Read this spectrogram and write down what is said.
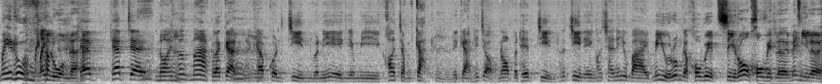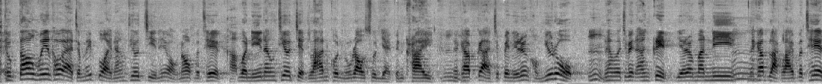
ไม่รวมครับไม่รวมนะแทบแทบจะน้อยมากๆแล้วกันนะครับคนจีนวันนี้เองยังมีข้อจำกัดในการที่จะออกนอกประเทศจีนเพราะจีนเองเขาใช้นโยบายไม่อยู่ร่วมกับโควิด Zero COVID เลยไม่มีเลย ถูกต้องเพราะฉะนั้นเขาอาจจะไม่ปล่อยนักท่องเที่ยวจีนให้ออกนอกประเทศครับวันนี้นักท่องเที่ยว 7 ล้านคนของเราส่วนใหญ่เป็นใครนะครับก็อาจจะเป็นในเรื่องของยุโรปนะว่าจะเป็นอังกฤษเยอรมนีนะครับหลากหลายประเทศ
